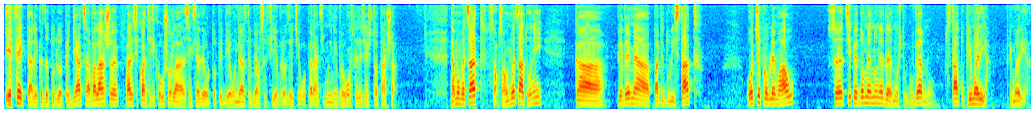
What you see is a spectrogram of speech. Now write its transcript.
efecte ale căzăturilor pe gheață, avalanșă care se cuantifică ușor la secția de ortopedie, unde azi trebuiau să fie vreo 10 operații, mâine vreo 11 și tot așa. Ne-am învățat, sau s-au învățat unii, ca pe vremea Partidului Stat, orice problemă au, să țipe, domnule, nu ne dă, nu știu, guvernul, statul, primăria. Primăria.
